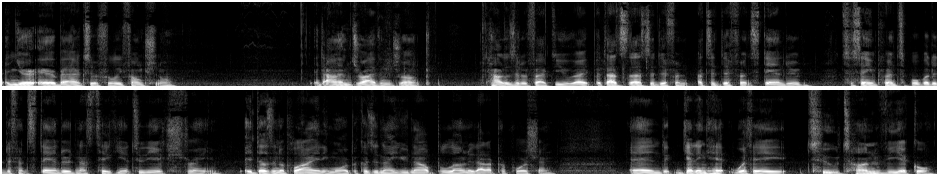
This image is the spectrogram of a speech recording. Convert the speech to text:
and your airbags are fully functional and I'm driving drunk, how does it affect you, right? But that's that's a different that's a different standard. It's the same principle but a different standard and that's taking it to the extreme. It doesn't apply anymore because now you've now blown it out of proportion. And getting hit with a two ton vehicle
